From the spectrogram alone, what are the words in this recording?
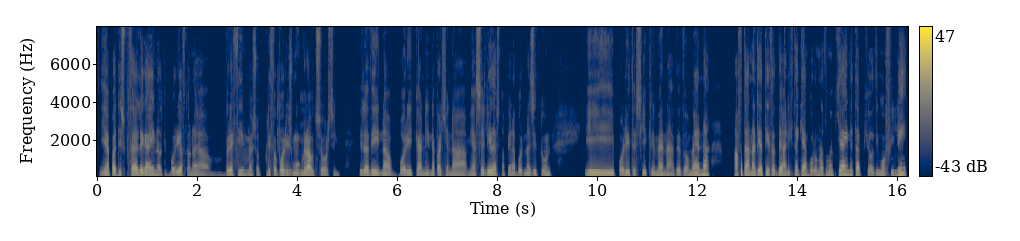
Η απάντηση που θα έλεγα είναι ότι μπορεί αυτό να βρεθεί μέσω πληθοπορισμού, crowdsourcing. Δηλαδή να μπορεί κανεί, να υπάρχει μια σελίδα στην οποία να μπορεί να ζητούν οι πολίτες συγκεκριμένα δεδομένα, αυτά να διατίθονται ανοιχτά και να μπορούμε να δούμε ποια είναι τα πιο δημοφιλή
